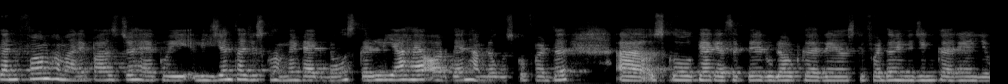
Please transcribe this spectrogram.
कंफर्म हमारे पास जो है कोई लीजन था जिसको हमने डायग्नोस कर लिया है और देन हम लोग उसको फर्दर उसको क्या कह सकते हैं रूल आउट कर रहे हैं, उसकी फर्दर इमेजिंग कर रहे हैं, ये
